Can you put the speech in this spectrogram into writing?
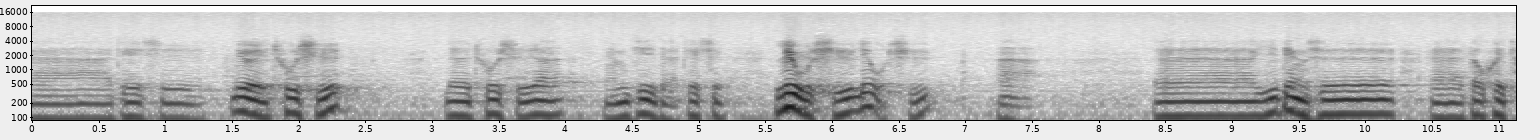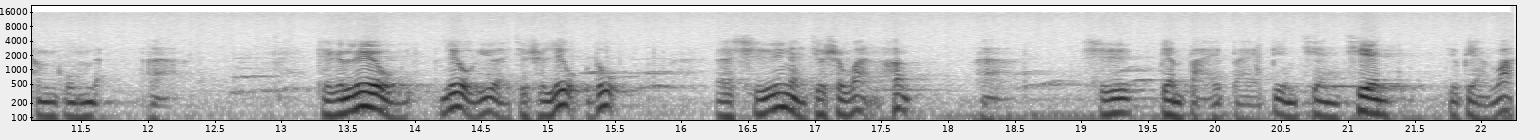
呃，这是六月初十。六月初十啊，你们记得这是六十六十，啊，呃，一定是呃都会成功的啊。这个六六月就是六度，呃，十呢就是万横，啊，十变百，百变千，千就变万，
